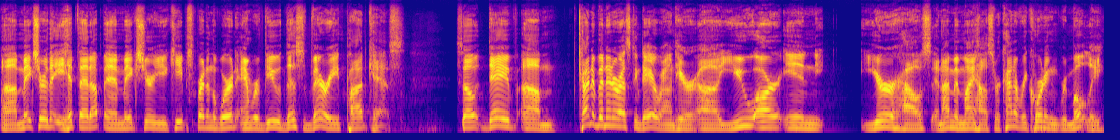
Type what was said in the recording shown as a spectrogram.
Uh, make sure that you hit that up and make sure you keep spreading the word and review this very podcast. So, Dave, um, kind of an interesting day around here. Uh, you are in your house and I'm in my house. We're kind of recording remotely,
